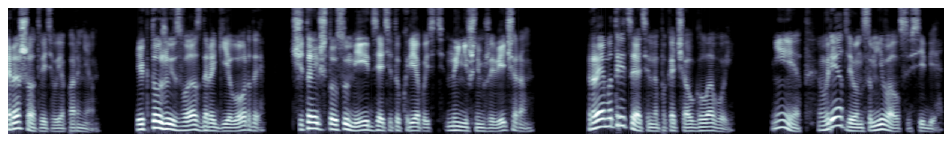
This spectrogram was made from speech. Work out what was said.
«Хорошо», — ответил я парням. «И кто же из вас, дорогие лорды, считает, что сумеет взять эту крепость нынешним же вечером?» Райм отрицательно покачал головой. Нет, вряд ли он сомневался в себе.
